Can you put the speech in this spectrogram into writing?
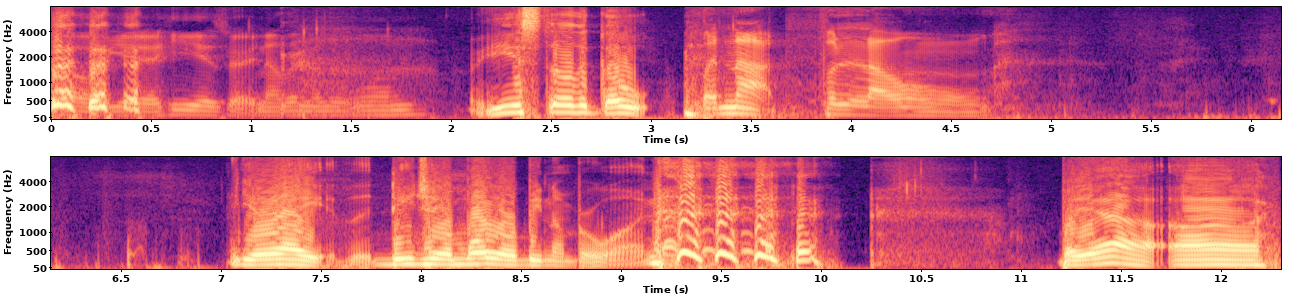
oh, yeah, he is right now the number one. He's still the goat. But not for long. You're right. DJ Moore will be number one. But yeah, uh,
